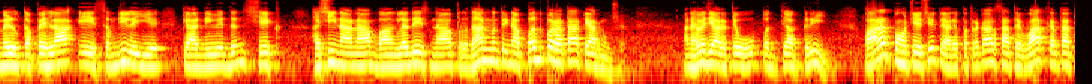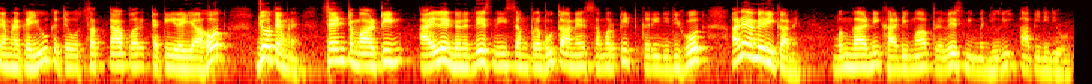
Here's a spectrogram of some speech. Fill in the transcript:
મેળવતા પહેલાં એ સમજી લઈએ કે આ નિવેદન શેખ હસીનાના, બાંગ્લાદેશના પ્રધાનમંત્રીના પદ પર હતા ત્યારનું છે. અને હવે જ્યારે તેઓ પદત્યાગ કરી ભારત પહોંચે છે ત્યારે પત્રકાર સાથે વાત કરતા તેમણે કહ્યું કે તેઓ સત્તા પર ટકી રહ્યા હોત. જો તેમણે સેન્ટ માર્ટિન આઇલેન્ડ અને દેશની સંપ્રભુતાને સમર્પિત કરી દીધી હોત અને અમેરિકાને બંગાળની ખાડીમાં પ્રવેશની મંજૂરી આપી દીધી હોત.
